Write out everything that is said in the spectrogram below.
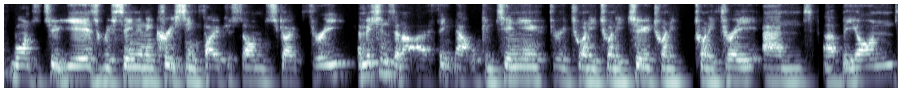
one to two years, we've seen an increasing focus on scope three emissions. And I think that will continue through 2022, 2023, and uh, beyond.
